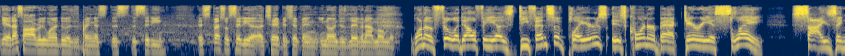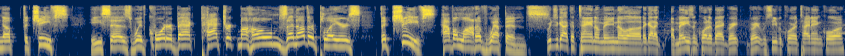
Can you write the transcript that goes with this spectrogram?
yeah, that's all I really want to do is just bring this this the city this special city a, a, championship and you know and just live in that moment. One of Philadelphia's defensive players is cornerback Darius Slay, sizing up the Chiefs he says with quarterback Patrick Mahomes and other players, the Chiefs have a lot of weapons. We just got to contain them, and you know uh, they got an amazing quarterback, great great receiver core, tight end core.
